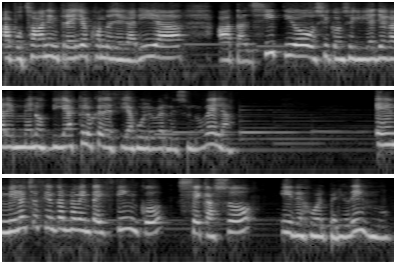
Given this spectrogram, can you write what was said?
Apostaban entre ellos cuando llegaría a tal sitio o si conseguiría llegar en menos días que los que decía Julio Verne en su novela. En 1895 se casó y dejó el periodismo.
